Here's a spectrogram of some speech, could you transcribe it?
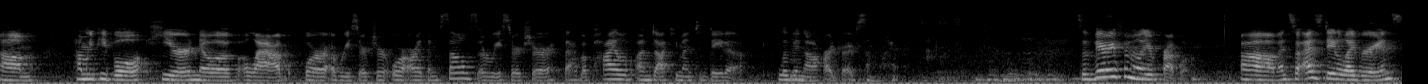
Um, how many people here know of a lab or a researcher or are themselves a researcher that have a pile of undocumented data living on a hard drive somewhere? it's a very familiar problem. Um, and so, as data librarians,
